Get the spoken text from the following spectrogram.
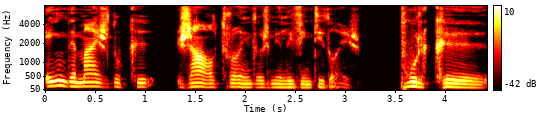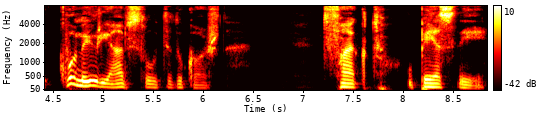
ainda mais do que já alterou em 2022. Porque com a maioria absoluta do Costa, de facto, o PSD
